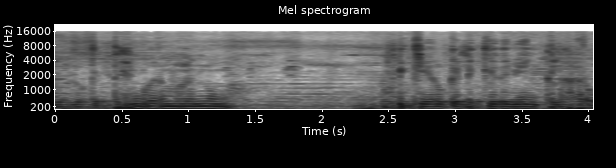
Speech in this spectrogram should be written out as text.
Yo lo que tengo, hermano, y quiero que le quede bien claro,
